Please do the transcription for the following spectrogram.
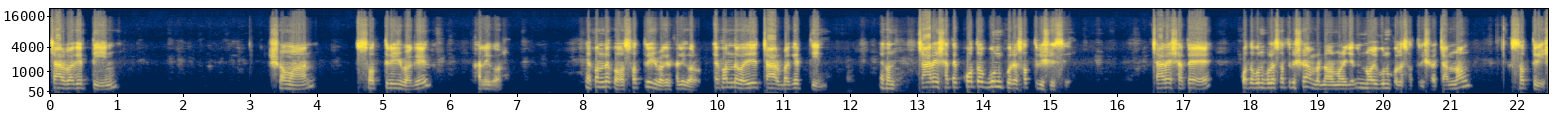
চার ভাগের তিন সমান ছত্রিশ ভাগের খালি ঘর। এখন দেখো ছত্রিশ ভাগের খালি ঘর। এখন দেখো এই যে চার ভাগের তিন। এখন চারের সাথে কত গুণ করে ছত্রিশ হয়েছে? চারের সাথে কত গুণ করলে ছত্রিশ হয়? আমরা নর্মালি জানি নয় গুণ করলে ছত্রিশ হয়। চার নং ছত্রিশ।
